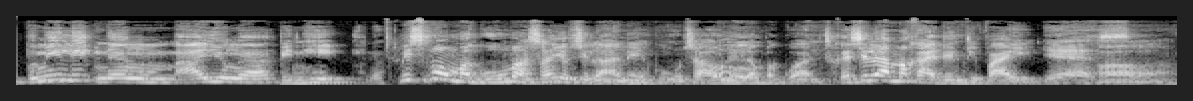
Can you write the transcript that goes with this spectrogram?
pumili ng maayo nga binhi no? Mismo mag-uma sayo sila ni kung saan nila pagkuhan. Kaya sila maka-identify. Yes. Oo.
